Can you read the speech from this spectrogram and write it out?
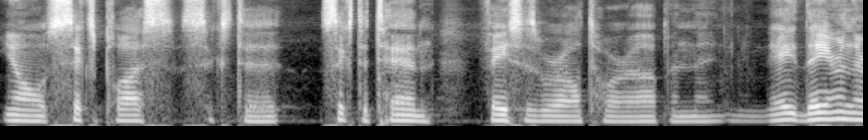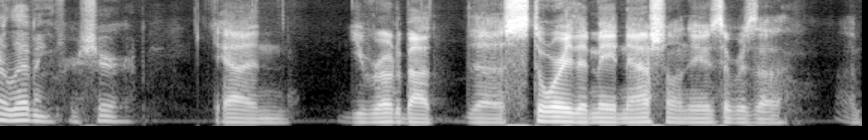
you know, six plus, six to six to ten faces were all tore up, and they I they they earn their living for sure. Yeah, and you wrote about the story that made national news. There was a, a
